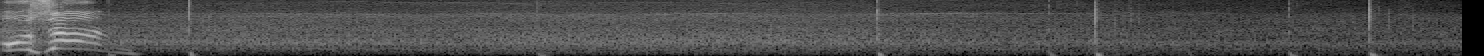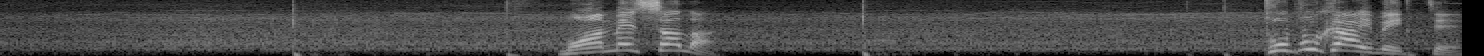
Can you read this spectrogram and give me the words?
Ozan! Muhammed Salah. Topu kaybetti.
